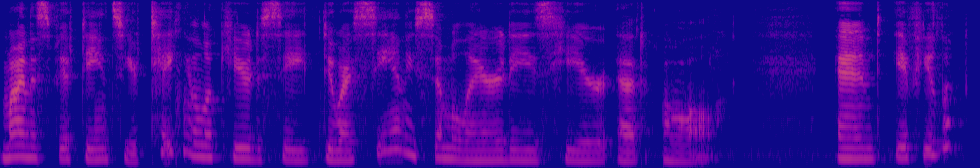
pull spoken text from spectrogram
minus 15. So you're taking a look here to see, do I see any similarities here at all? And if you look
